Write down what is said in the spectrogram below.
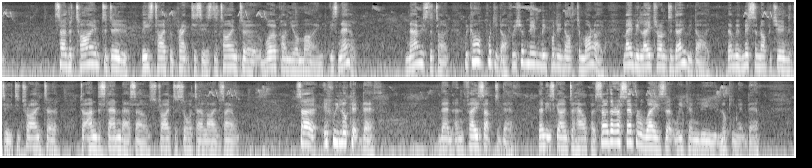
So the time to do these type of practices, the time to work on your mind is now. Now is the time. We can't put it off. We shouldn't even be putting off tomorrow maybe later on today we die, then we've missed an opportunity to try to, to understand ourselves, try to sort our lives out. So if we look at death then and face up to death, then it's going to help us. So there are several ways that we can be looking at death.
